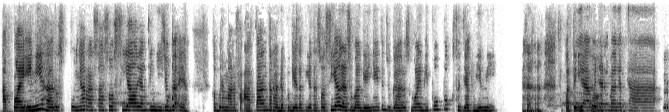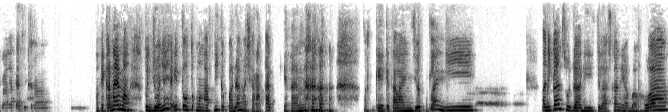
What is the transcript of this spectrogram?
apply ini harus punya rasa sosial yang tinggi juga ya kebermanfaatan terhadap kegiatan-kegiatan sosial dan sebagainya itu juga harus mulai dipupuk sejak dini. Seperti iya, itu. Iya, benar banget, Kak. Benar banget, Kak Citra. Oke, karena emang tujuannya yaitu untuk mengabdi kepada masyarakat, ya kan? Oke, kita lanjut lagi. Tadi kan sudah dijelaskan ya bahwa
